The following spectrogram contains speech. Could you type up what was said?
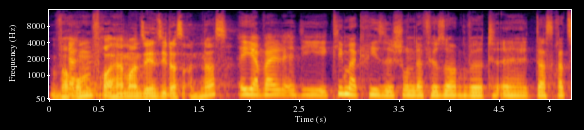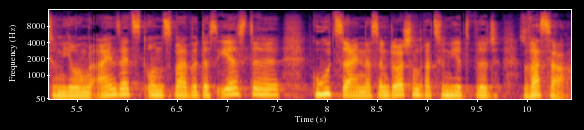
Warum, ja, Frau Herrmann, sehen Sie das anders? Ja, weil äh, die Klimakrise schon dafür sorgen wird, äh, dass Rationierung einsetzt. Und zwar wird das erste Gut sein, das in Deutschland rationiert wird, Wasser.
